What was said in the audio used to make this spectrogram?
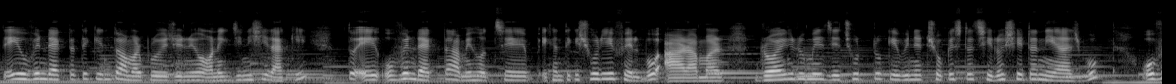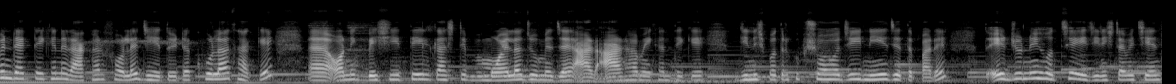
তো এই ওভেন র্যাকটাতে কিন্তু আমার প্রয়োজনীয় অনেক জিনিসই রাখি। তো এই ওভেন র্যাকটা আমি হচ্ছে এখান থেকে সরিয়ে ফেলব আর আমার ড্রয়িং রুমে যে ছোট্ট কেবিনেট শোকেসটা ছিল, সেটা নিয়ে আসব। ওভেন র্যাকটা এখানে রাখার ফলে যেহেতু এটা খোলা থাকে অনেক বেশি তেল কাস্টে ময়লা জমে যায় আর আরহাম এখান থেকে জিনিসপত্র খুব সহজেই নিয়ে যেতে পারে। তো এর জন্যই হচ্ছে এই জিনিসটা আমি চেঞ্জ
